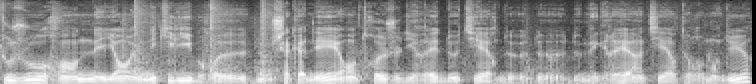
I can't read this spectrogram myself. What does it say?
toujours en ayant un équilibre euh, chaque année entre, je dirais, deux tiers de, de, Maigret, un tiers de romans durs.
